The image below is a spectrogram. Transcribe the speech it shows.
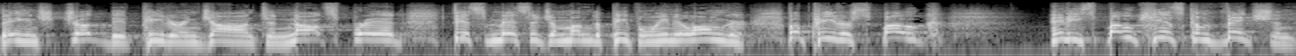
they instructed Peter and John to not spread this message among the people any longer. But Peter spoke, and he spoke his conviction.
